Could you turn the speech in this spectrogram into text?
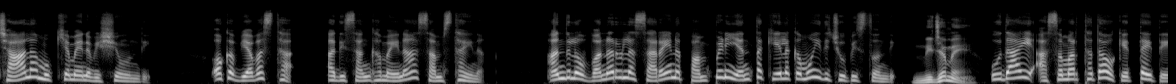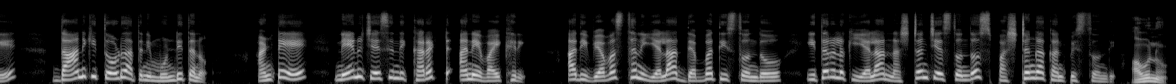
చాలా ముఖ్యమైన విషయం ఉంది. ఒక వ్యవస్థ అది సంఘమైనా సంస్థ అయినా. అందులో వనరుల సరైన పంపిణీ ఎంత కీలకమో ఇది చూపిస్తోంది. నిజమే. ఉదాయి అసమర్థత ఒకెత్తైతే దానికి తోడు అతని మొండితనం. అంటే నేను చేసింది కరెక్ట్ అనే వైఖరి. అది వ్యవస్థని ఎలా దెబ్బతీస్తోందో ఇతరులకు ఎలా నష్టం చేస్తోందో స్పష్టంగా కనిపిస్తోంది. అవును.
